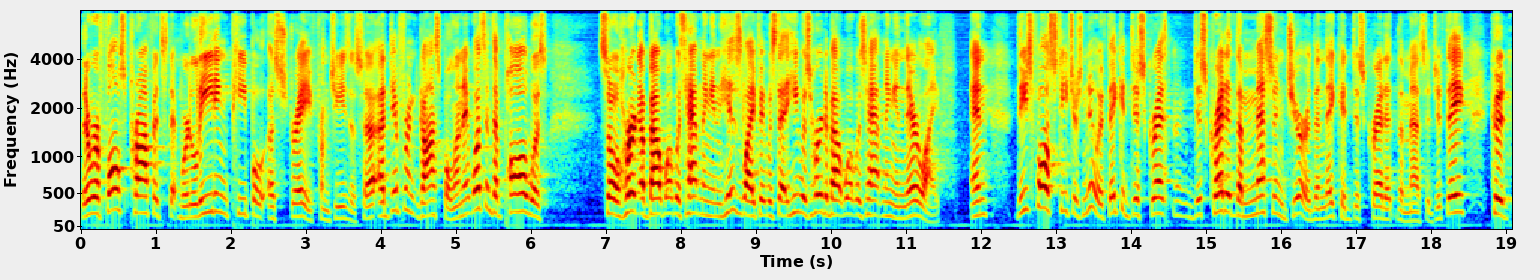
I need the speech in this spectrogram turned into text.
There were false prophets that were leading people astray from Jesus, a, a, different gospel. And it wasn't that Paul was so hurt about what was happening in his life, it was that he was hurt about what was happening in their life. And these false teachers knew if they could discredit, discredit the messenger, then they could discredit the message. If they could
